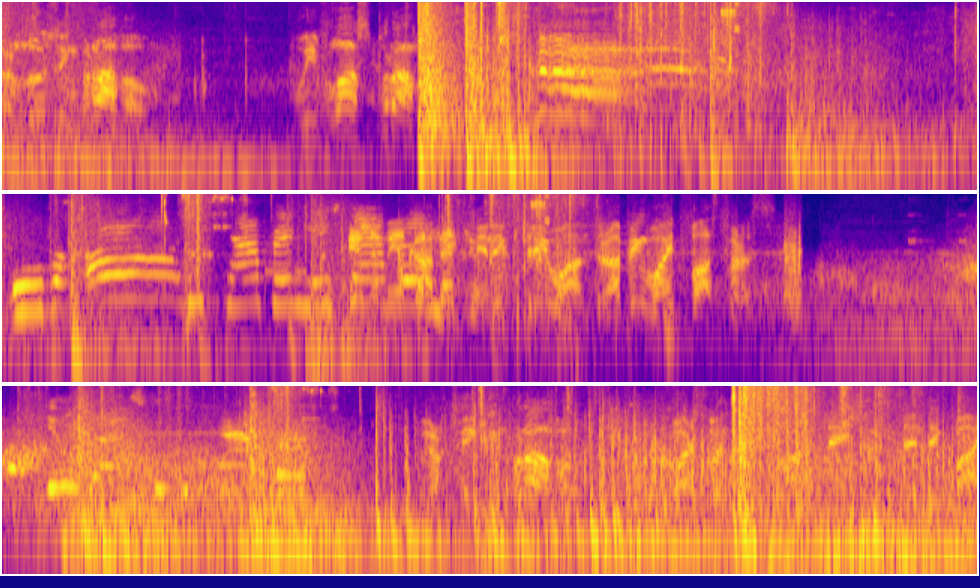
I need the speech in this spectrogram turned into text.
We're losing Bravo. We've lost Bravo. Over. Oh, he's camping. He's camping. Phoenix 3-1, dropping white phosphorus. Kill that stupid camper. We're taking Bravo. Horseman 21 station, standing by.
